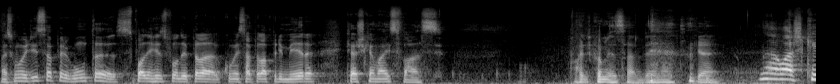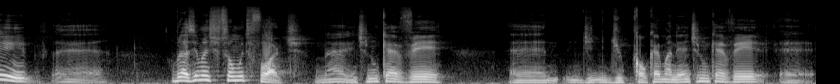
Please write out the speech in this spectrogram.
Mas como eu disse, a pergunta, vocês podem responder pela, começar pela primeira, que acho que é mais fácil. Pode começar, Bernardo. Que é. Não, acho que é, o Brasil é uma instituição muito forte. Né? A gente não quer ver, é, de, de, qualquer maneira, a gente não quer ver é,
